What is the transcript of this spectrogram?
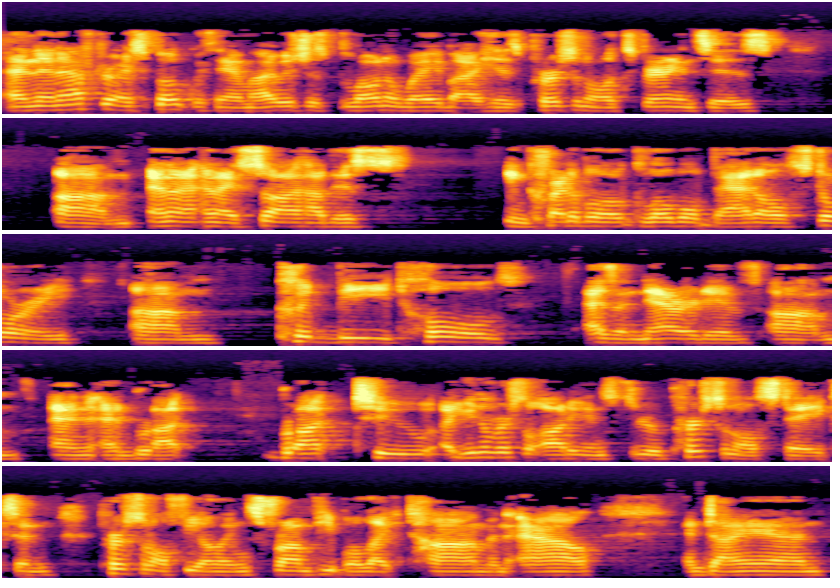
And then after I spoke with him, I was just blown away by his personal experiences. Um, and, I, and I saw how this incredible global battle story um, could be told as a narrative um, and and brought brought to a universal audience through personal stakes and personal feelings from people like Tom and Al and Diane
